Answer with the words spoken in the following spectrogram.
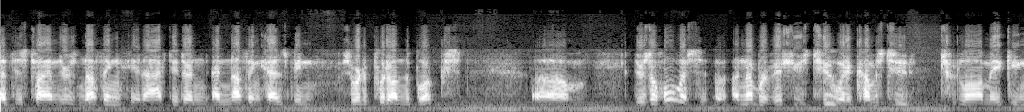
at this time, there's nothing enacted, and, and nothing has been sort of put on the books. Um, there's a whole list, a number of issues too when it comes to to lawmaking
